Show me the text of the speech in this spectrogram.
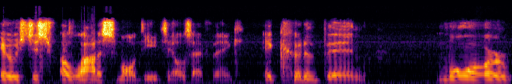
it was just a lot of small details. I think it could have been more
